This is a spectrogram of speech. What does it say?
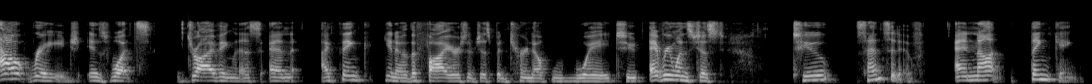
outrage is what's driving this and I think, you know, the fires have just been turned up way too, everyone's just too sensitive and not thinking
